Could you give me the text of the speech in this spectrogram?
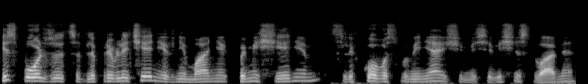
используются для привлечения внимания к помещениям с легко воспламеняющимися веществами,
